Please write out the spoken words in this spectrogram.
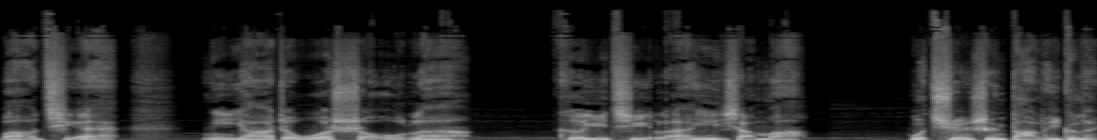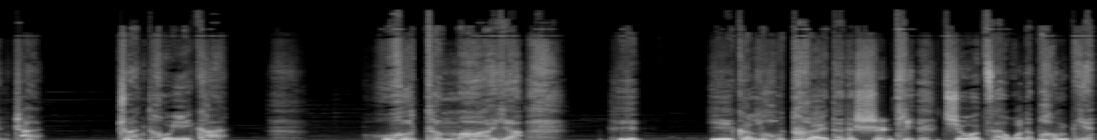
抱歉，你压着我手了，可以起来一下吗？”我全身打了一个冷颤，转头一看，我的妈呀！一一个老太太的尸体就在我的旁边，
